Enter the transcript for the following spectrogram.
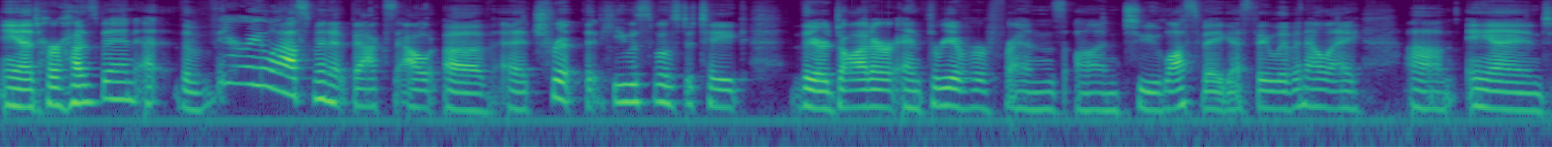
And her husband, at the very last minute, backs out of a trip that he was supposed to take their daughter and three of her friends on to Las Vegas. They live in LA. Um, and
